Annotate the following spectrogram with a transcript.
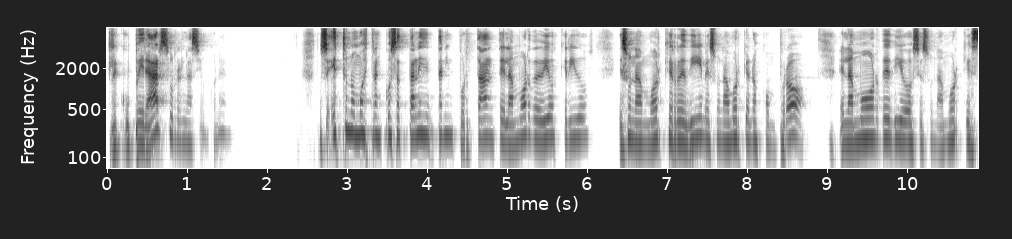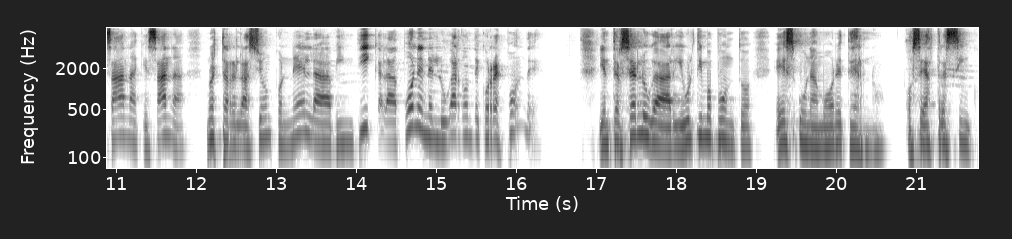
recuperar su relación con Él. Entonces, esto nos muestran cosas tan, tan importantes. El amor de Dios, queridos, es un amor que redime, es un amor que nos compró. El amor de Dios es un amor que sana, que sana nuestra relación con Él, la vindica, la pone en el lugar donde corresponde. Y en tercer lugar y último punto, es un amor eterno. Oseas 3:5.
